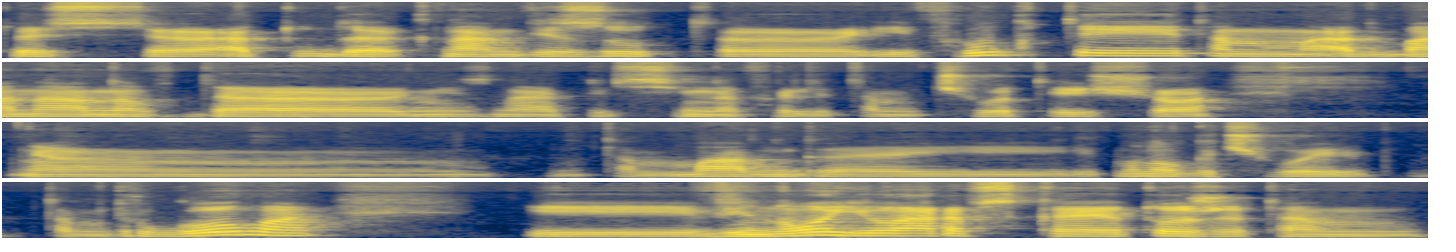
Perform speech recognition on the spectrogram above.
то есть э, оттуда к нам везут э, и фрукты там от бананов до, не знаю, апельсинов или там чего-то еще, эм, там манго и много чего там другого. И вино юаровское тоже там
